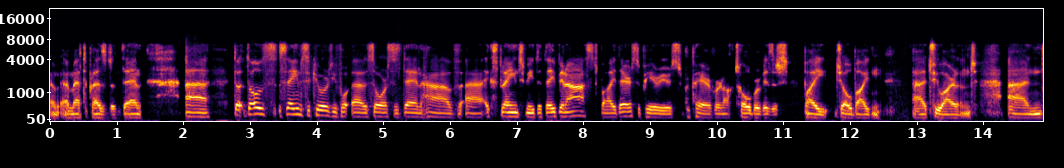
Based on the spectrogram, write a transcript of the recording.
uh, met the president. Then, uh, th- those same security for, uh, sources then have uh, explained to me that they've been asked by their superiors to prepare for an October visit by Joe Biden. Uh, to Ireland, and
